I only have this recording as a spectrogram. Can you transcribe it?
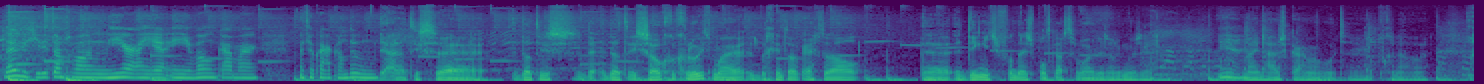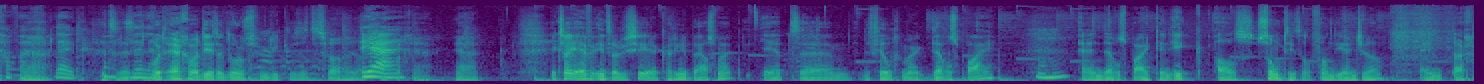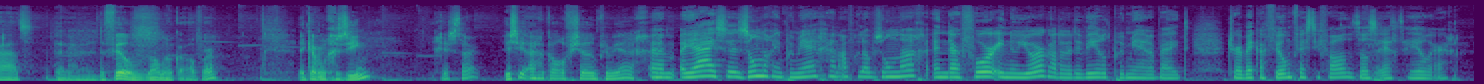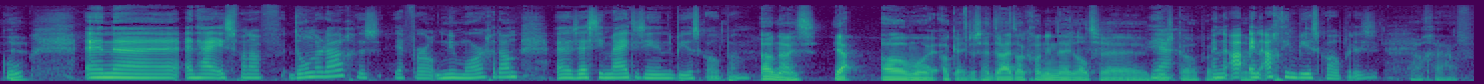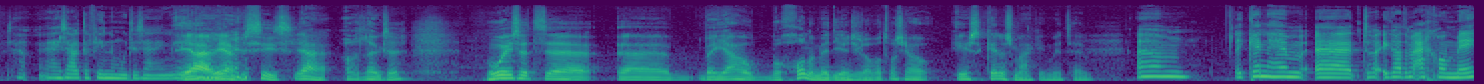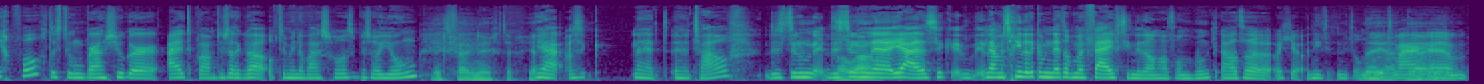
Leuk dat je dit dan gewoon hier aan je, in je woonkamer met elkaar kan doen. Ja, dat is, eh, dat, is, dat is zo gegroeid, maar het begint ook echt wel eh, het dingetje van deze podcast te worden, zal ik maar zeggen. Ja, Dat mijn huiskamer wordt eh, opgenomen. grappig. ja. Leuk. Het Ja, wordt erg gewaardeerd ook door ons publiek, dus dat is wel heel Ja. grappig. Ja. ja. Ik zal je even introduceren. Carine Bijlsma, je hebt ehm, de film gemaakt Devil's Pie. Mhm. En Devil's Pie ken ik als songtitel van D'Angelo. En daar gaat de film dan ook over. Ik heb hem gezien gisteren. Is hij eigenlijk al officieel in première gegaan? Ehm, ja, hij is eh, zondag in première gegaan, afgelopen zondag. En daarvoor in New York hadden we de wereldpremière bij het Tribeca Film Festival. Dat was echt heel erg cool. En, eh, en hij is vanaf donderdag, dus ja, voor nu morgen dan, eh, 16 mei te zien in de bioscopen. Oh, nice. Ja. Oh, mooi. Oké, dus hij draait ook gewoon in Nederlandse eh, bioscopen. En, a- ja. in 18 bioscopen, dus Oh, gaaf. hij zou te vinden moeten zijn. Ja, ja, precies. Ja. Oh, wat leuk zeg. Hoe is het eh, eh, bij jou begonnen met D'Angelo? Wat was jouw eerste kennismaking met hem? Ehm, ik ken hem, toen- ik had hem eigenlijk gewoon meegevolgd. Dus toen Brown Sugar uitkwam, toen zat ik wel op de middelbare school, was ik best wel jong. 1995. Ja. Ja, was ik t- eh, 12. Dus toen, dus Oh, toen eh, ja, dus ik, nou, misschien dat ik hem net op mijn vijftiende dan had ontmoet. Had, eh, wat je niet, niet ontmoet, Nee, ja, maar ja, ja, ehm,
